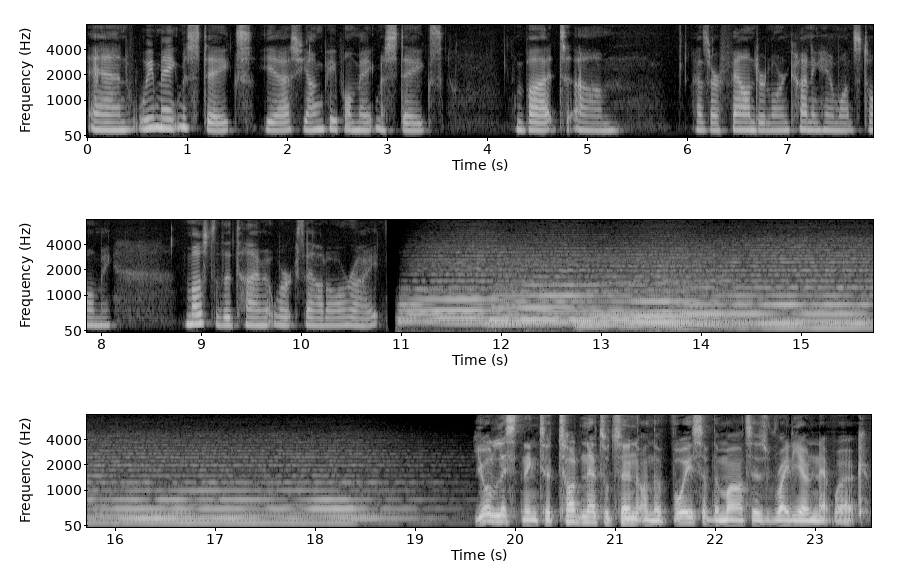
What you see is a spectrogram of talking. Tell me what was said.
and we make mistakes. Yes, young people make mistakes. But um, as our founder, Loren Cunningham, once told me, most of the time it works out all right. You're listening to Todd Nettleton on the Voice of the Martyrs Radio Network.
